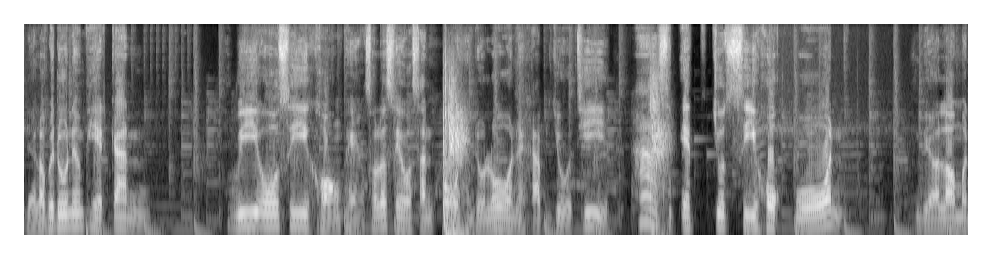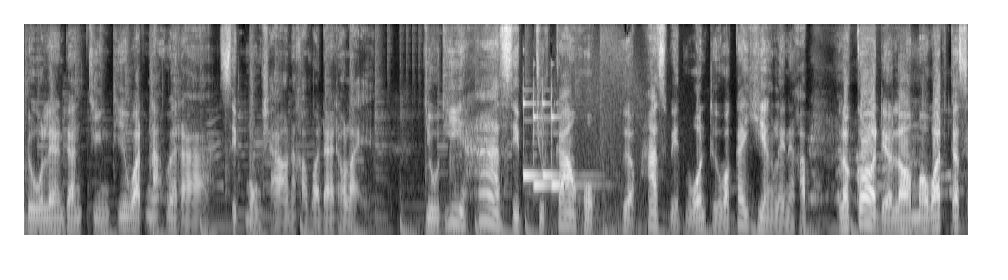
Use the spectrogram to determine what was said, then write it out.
เดี๋ยวเราไปดูเนื้อเพจกัน VOC ของแผงโซลาร์เซลล์ Sunpro Handuro นะครับ อยู่ที่ 51.46 โวลต์เดี๋ยวเรามาดูแรงดันจริงที่วัดณเวลา 10 โมงเช้านะครับ ว่าได้เท่าไหร่ อยู่ที่ 50.96เกือบ51โวลต์ถือว่าใกล้เคียงเลยนะครับ แล้วก็เดี๋ยวเรามาวัดกระแส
